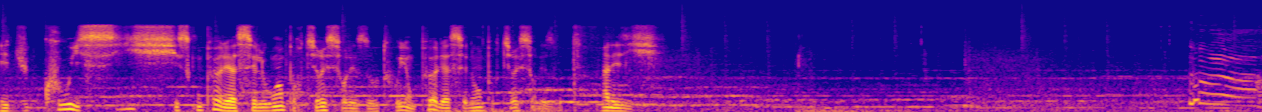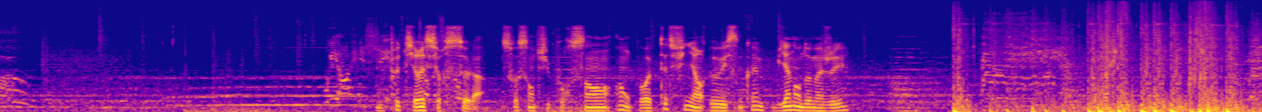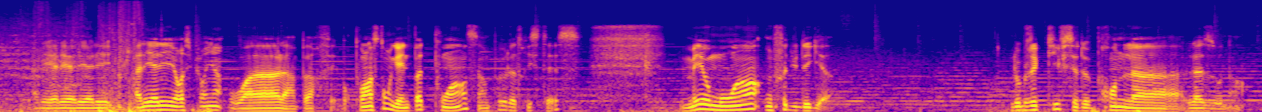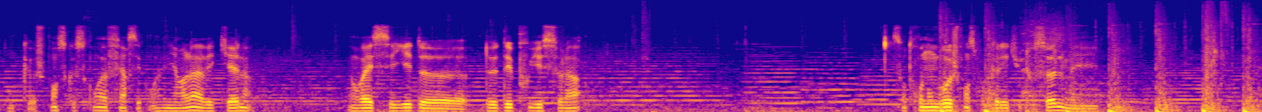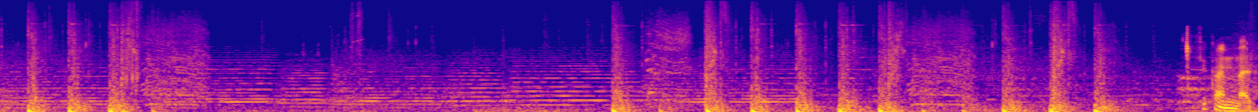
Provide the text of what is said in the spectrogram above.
Et du coup ici, est-ce qu'on peut aller assez loin pour tirer sur les autres? Oui on peut aller assez loin pour tirer sur les autres. Allez-y. Tirer sur ceux-là. 68%. Ah, on pourrait peut-être finir eux, ils sont quand même bien endommagés. Allez, allez, allez, allez. Allez, allez, il reste plus rien. Voilà, parfait. Bon, pour l'instant, on gagne pas de points, c'est un peu la tristesse. Mais au moins, on fait du dégât. L'objectif, c'est de prendre la, zone. hein. Donc, euh, je pense que ce qu'on va faire, c'est qu'on va venir là avec elle. On va essayer de dépouiller cela. Ils sont trop nombreux, je pense, pour qu'elle les tue tout seul, mais. Fait quand même mal.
